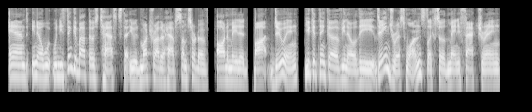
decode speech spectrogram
And, you know, when you think about those tasks that you would much rather have some sort of automated bot doing, you could think of, you know, the dangerous ones, like so manufacturing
